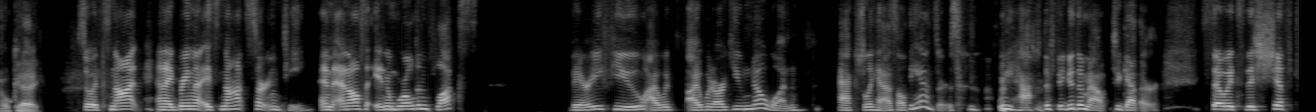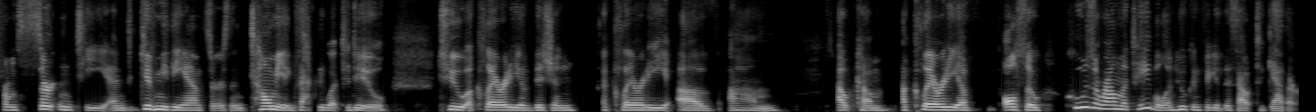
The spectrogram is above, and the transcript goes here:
Okay. So it's not, and I bring that it's not certainty. And and also in a world in flux, very few, I would I would argue no one actually has all the answers. we have to figure them out together. So it's this shift from certainty and give me the answers and tell me exactly what to do to a clarity of vision, a clarity of um, outcome, a clarity of also who's around the table and who can figure this out together.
